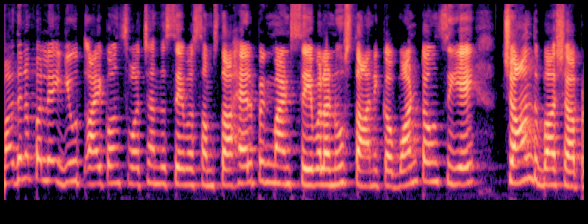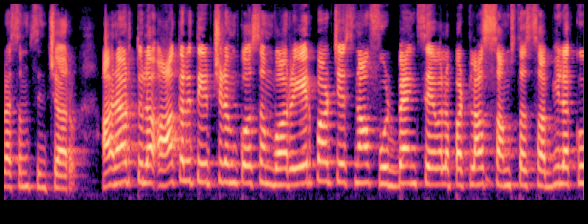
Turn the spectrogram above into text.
మదనపల్లె యూత్ ఐకాన్ స్వచ్ఛంద సేవ సంస్థ హెల్పింగ్ మైండ్ సేవలను స్థానిక one town CI Chand Basha ప్రశంసించారు. అనార్థుల ఆకలి తీర్చడం కోసం వారు ఏర్పాటు చేసిన ఫుడ్ బ్యాంక్ సేవల పట్ల సంస్థ సభ్యులకు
